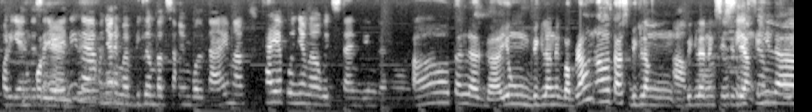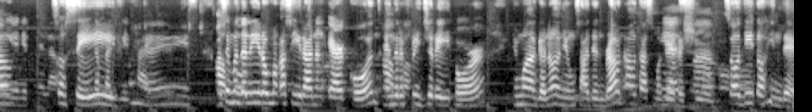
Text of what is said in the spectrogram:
kuryente, Yung sa kuryente. nila, kunyari mabiglang bagsak yung voltahe, ma'am, kaya po niya ma-withstand yung gano'n. Ah, talaga. Yung biglang nagba-brown out, tapos biglang Opo. biglang So, nagsisili ang lang po ilaw. yung unit nila. So, safe. nice. Kasi Opo. madali raw makasira ng aircon and Opo. refrigerator. Yung mga ganon, yung sudden brownout, tapos magre-resume. Yes, so, dito hindi.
